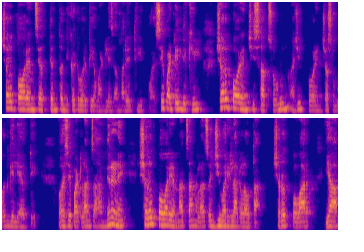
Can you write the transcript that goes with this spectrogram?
शरद पवार यांचे अत्यंत निकटवर्तीय मानले जाणारे दिलीप वळसे पाटील देखील शरद पवार यांची साथ सोडून अजित पवार यांच्या सोबत गेले होते. वळसे पाटलांचा हा निर्णय शरद पवार यांना चांगलाच जिवारी लागला होता. शरद पवार या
